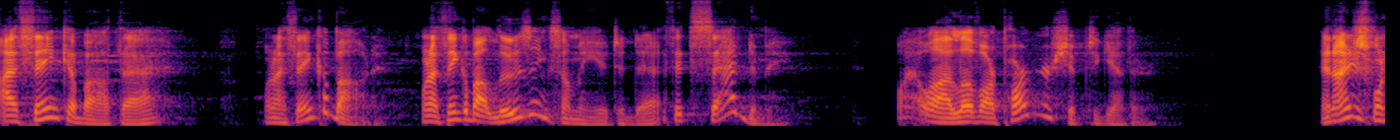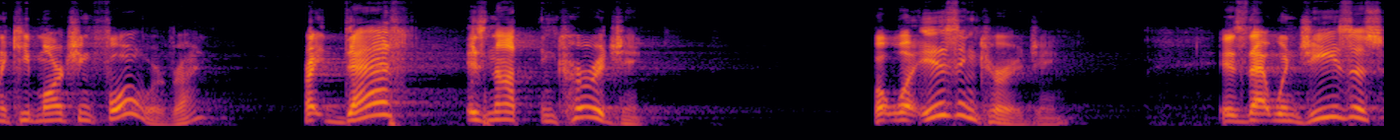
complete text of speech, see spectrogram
I think about that when I think about it. When I think about losing some of you to death, it's sad to me. Well, I love our partnership together. And I just want to keep marching forward, right? Right? Death is not encouraging. But what is encouraging is that when Jesus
